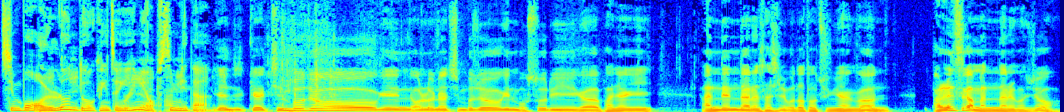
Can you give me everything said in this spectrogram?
진보 언론도 굉장히 힘이 없습니다. 이게 진보적인 언론이나 진보적인 목소리가 반영이 안 된다는 사실보다 더 중요한 건 밸런스가 안 맞는다는 거죠.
